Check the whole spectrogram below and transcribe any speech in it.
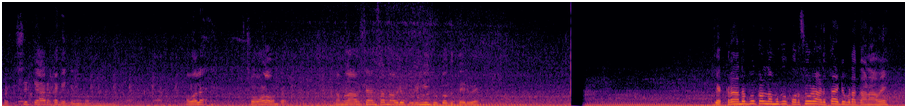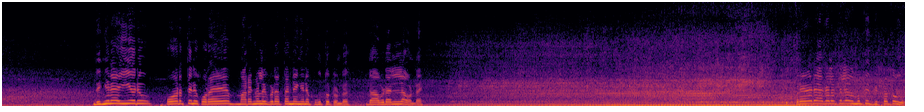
ഫ്രഷ് ക്യാരറ്റൊക്കെ ഇരിക്കുന്നുണ്ടോ? അതുപോലെ ചോളമുണ്ട്. നമ്മൾ ആവശ്യാനുസരണം അവർ പുഴുങ്ങിയും ചുട്ടുമൊക്കെ തരുവേ. ചക്രാന്തപ്പൂക്കൾ നമുക്ക് കുറച്ചുകൂടെ അടുത്തായിട്ട് ഇവിടെ കാണാവേ. ഇതിങ്ങനെ ഈ ഒരു ഓരത്തിന് കുറേ മരങ്ങൾ ഇവിടെ തന്നെ ഇങ്ങനെ പൂത്തിട്ടുണ്ട്. ഇത് അവിടെ എല്ലാം ഉണ്ടേ. ഇത്രയൊരു അകലത്തിലേ നമുക്ക് കിട്ടത്തുള്ളൂ.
